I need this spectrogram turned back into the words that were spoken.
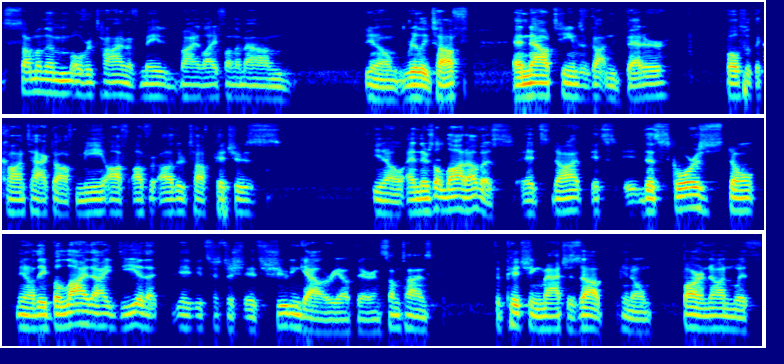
some of them over time have made my life on the mound, you know, really tough. And now teams have gotten better, both with the contact off me, off off other tough pitches. You know, and there's a lot of us. It's not. It's the scores don't. You know, they belie the idea that it, it's just a it's shooting gallery out there, and sometimes the pitching matches up, you know, bar none with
